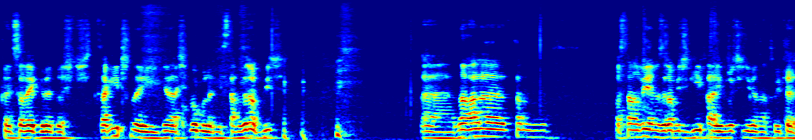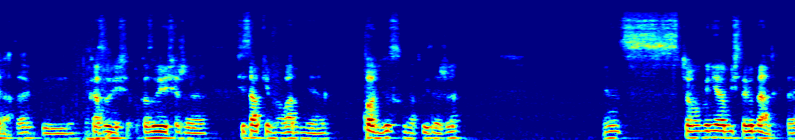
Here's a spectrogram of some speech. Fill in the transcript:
końcowej gry dość tragiczny i nie da się w ogóle nic tam zrobić. E, No ale tam postanowiłem zrobić gifa i wrzucić go na Twittera, tak? I okazuje się, okazuje się że się całkiem ładnie poniósł na Twitterze. Więc czemu by nie robić tego dalej, tak?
